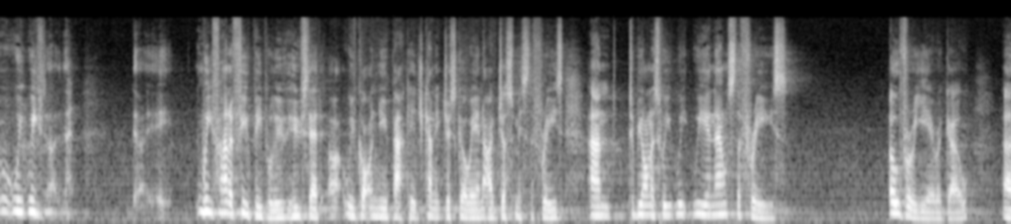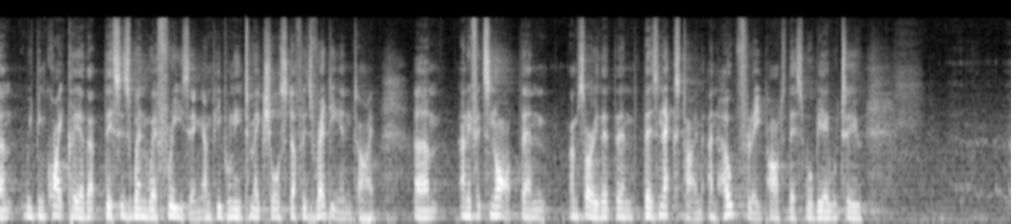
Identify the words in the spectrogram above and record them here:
we, we've. Uh, we've had a few people who, who said, uh, we've got a new package, can it just go in? I've just missed the freeze. And to be honest, we, we, we announced the freeze over a year ago, um, we've been quite clear that this is when we're freezing and people need to make sure stuff is ready in time. Um, and if it's not, then I'm sorry, that then there's next time. And hopefully part of this will be able to uh,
